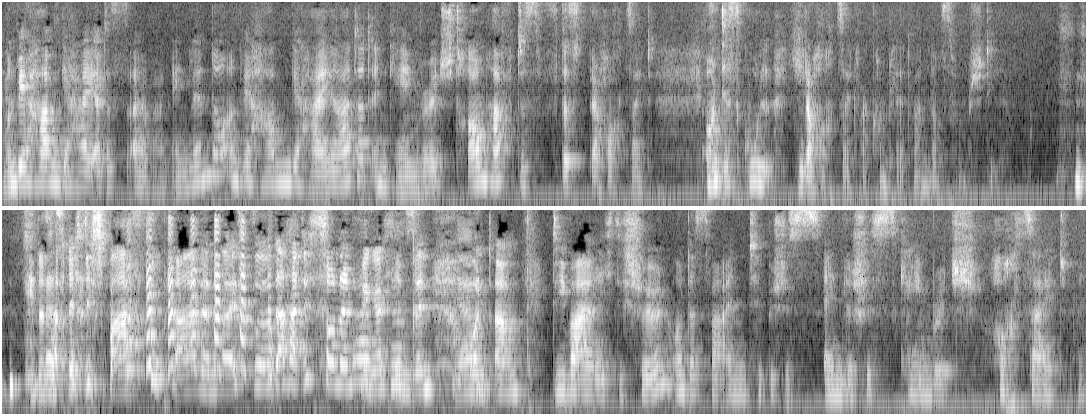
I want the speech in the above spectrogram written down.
Und wir haben geheiratet, das war ein Engländer, und wir haben geheiratet in Cambridge. Traumhaft, das, das, der Hochzeit. Und das cool, jede Hochzeit war komplett anders vom Stil. Und das, hat richtig Spaß zu planen, weißt du. Da hatte ich schon ein Fingerchen drin. Ja. Und ähm, die war richtig schön und das war ein typisches englisches Cambridge Hochzeit mit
